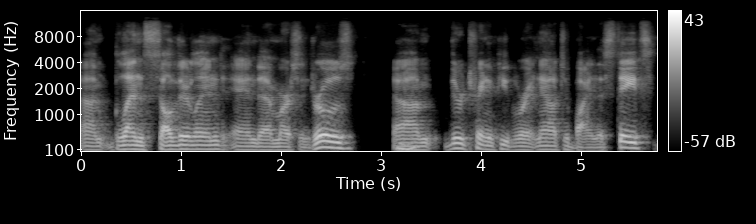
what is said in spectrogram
um, glenn sutherland and uh, marcin drozdz mm-hmm. um, mm-hmm. they're training people right now to buy in the states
